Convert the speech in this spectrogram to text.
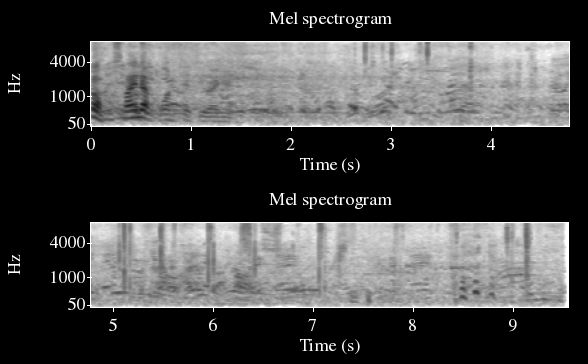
Go, find up. 150 right here.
